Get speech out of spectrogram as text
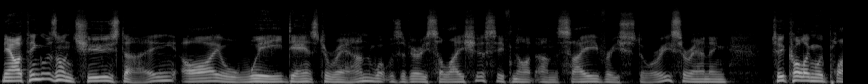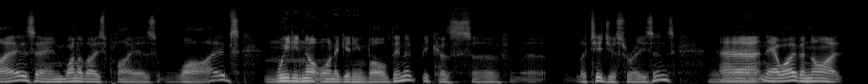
Now, I think it was on Tuesday, I or we danced around what was a very salacious, if not unsavoury, story surrounding two Collingwood players and one of those players' wives. We did Mm. not want to get involved in it because of. Uh, litigious reasons. Uh, now, overnight,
